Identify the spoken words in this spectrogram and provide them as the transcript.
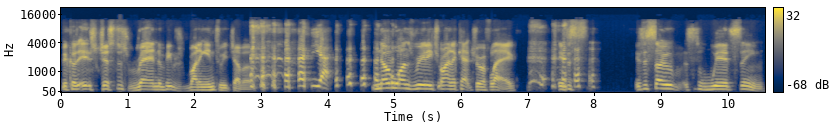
because it's just just random people just running into each other. yeah. no one's really trying to capture a flag. It's just, it's just so it's just a weird scene.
